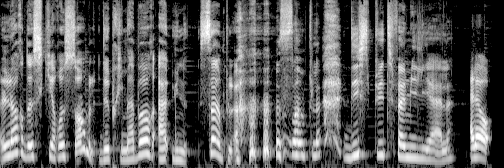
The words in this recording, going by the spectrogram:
lors de ce qui ressemble, de prime abord, à une simple, simple dispute familiale. Alors,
